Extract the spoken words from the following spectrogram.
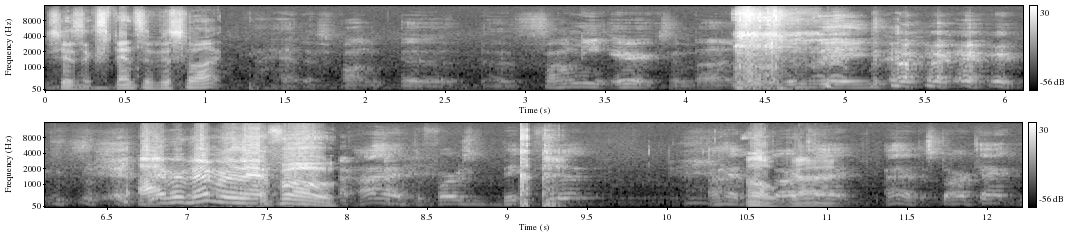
Shit's expensive as fuck. I had a, Spon- uh, a Sony Ericsson, dog. This big, dog. I remember that phone. I had the first big flip. I had the Oh, StarTAC. God. I had the StarTAC, nigga.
